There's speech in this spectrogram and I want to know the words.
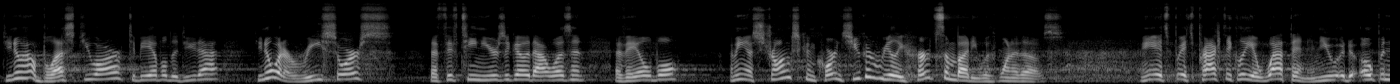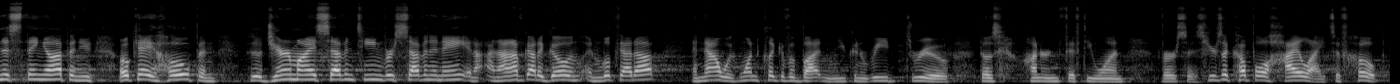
Do you know how blessed you are to be able to do that? Do you know what a resource that 15 years ago that wasn't available? I mean, a Strong's Concordance, you could really hurt somebody with one of those. I mean, it's, it's practically a weapon. And you would open this thing up and you, okay, hope. And so Jeremiah 17, verse 7 and 8. And, and I've got to go and, and look that up. And now, with one click of a button, you can read through those 151 verses. Here's a couple of highlights of hope.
